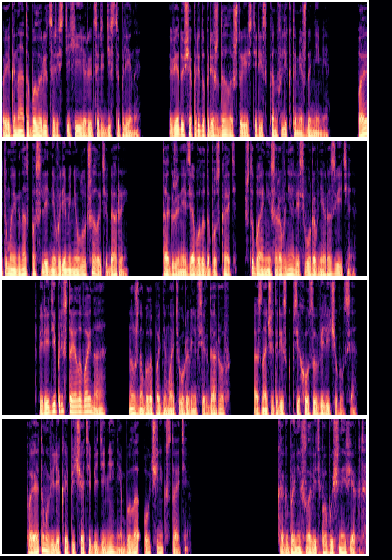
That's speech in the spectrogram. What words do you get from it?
У Игната был рыцарь стихии и рыцарь дисциплины. Ведущая предупреждала, что есть риск конфликта между ними. Поэтому Игнат в последнее время не улучшал эти дары. Также нельзя было допускать, чтобы они сравнялись в уровне развития. Впереди предстояла война. Нужно было поднимать уровень всех даров, а значит, риск психоза увеличивался. Поэтому Великая Печать Объединения была очень кстати. Как бы не словить побочный эффект.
